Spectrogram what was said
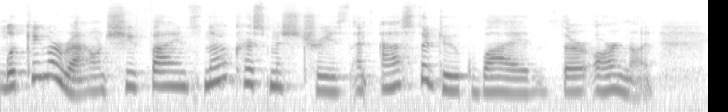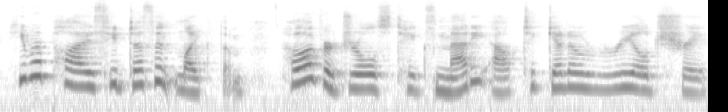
Looking around, she finds no Christmas trees and asks the Duke why there are none. He replies he doesn't like them. However, Jules takes Maddie out to get a real tree,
